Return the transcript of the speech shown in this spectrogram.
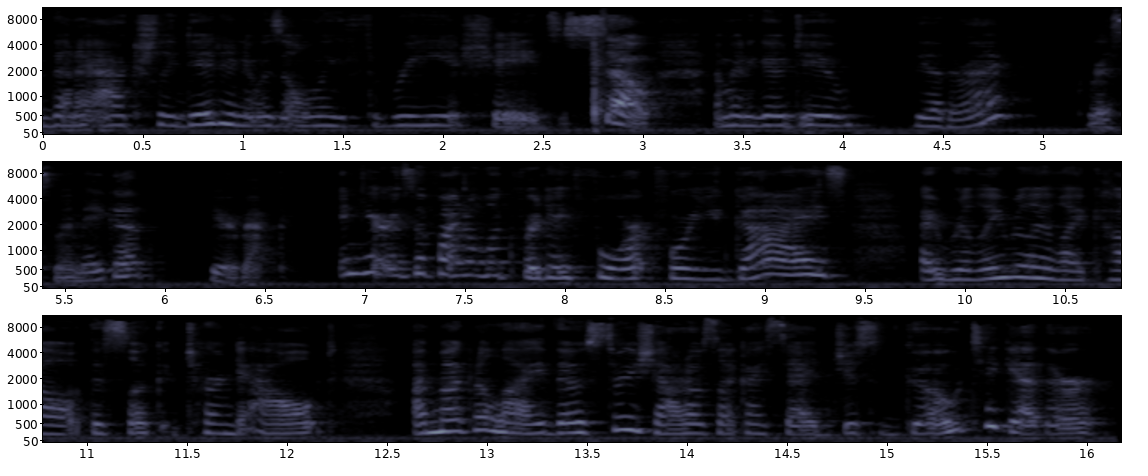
than I actually did. And it was only three shades. So I'm gonna go do the other eye, rest of my makeup, be right back. And here is the final look for day four for you guys. I really, really like how this look turned out. I'm not gonna lie, those three shadows, like I said, just go together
